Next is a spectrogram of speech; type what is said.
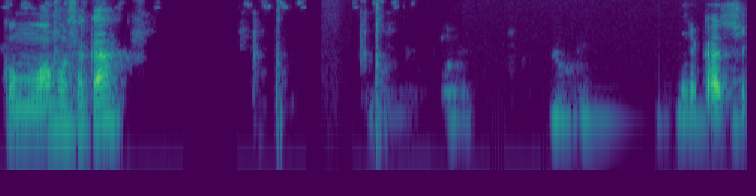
¿Cómo vamos acá? Ya casi.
